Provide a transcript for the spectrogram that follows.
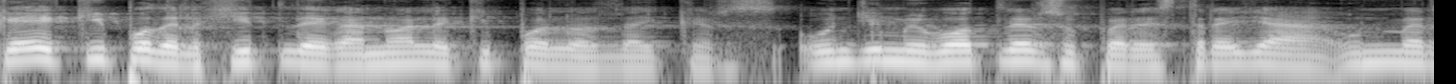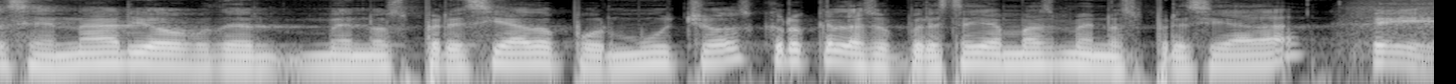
¿Qué equipo del Hit le ganó al equipo de los Lakers? Un Jimmy Butler, superestrella, un mercenario menospreciado por muchos. Creo que la superestrella más menospreciada. Sí,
